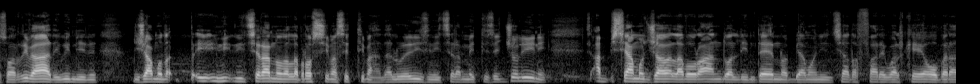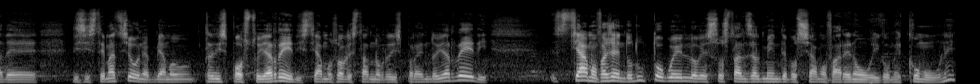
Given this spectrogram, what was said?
sono arrivati, quindi diciamo, inizieranno dalla prossima settimana, da lunedì si inizierà a mettere i seggiolini, stiamo già lavorando all'interno, abbiamo iniziato a fare qualche opera de, di sistemazione, abbiamo predisposto gli arredi, stiamo, so che stanno predisponendo gli arredi, stiamo facendo tutto quello che sostanzialmente possiamo fare noi come comune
